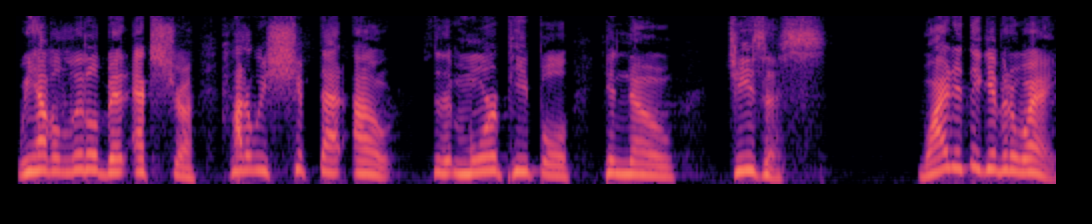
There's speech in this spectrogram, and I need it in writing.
We have a little bit extra. How do we ship that out so that more people can know Jesus? Why did they give it away?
